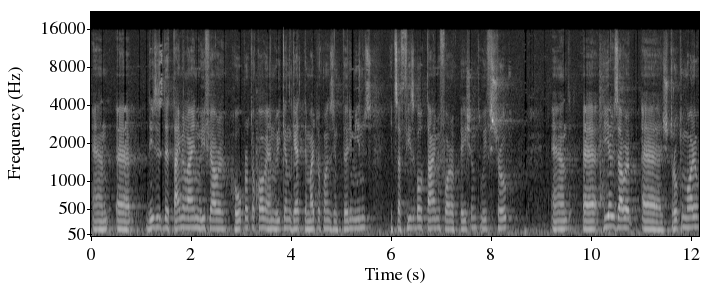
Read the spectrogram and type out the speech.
And uh, this is the timeline with our whole protocol, and we can get the mitochondria in 30 minutes. It's a feasible time for a patient with stroke. And uh, here is our uh, stroke model.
